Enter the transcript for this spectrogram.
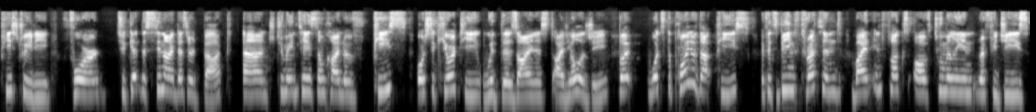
peace treaty for to get the Sinai desert back and to maintain some kind of peace or security with the Zionist ideology. But what's the point of that peace if it's being threatened by an influx of 2 million refugees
